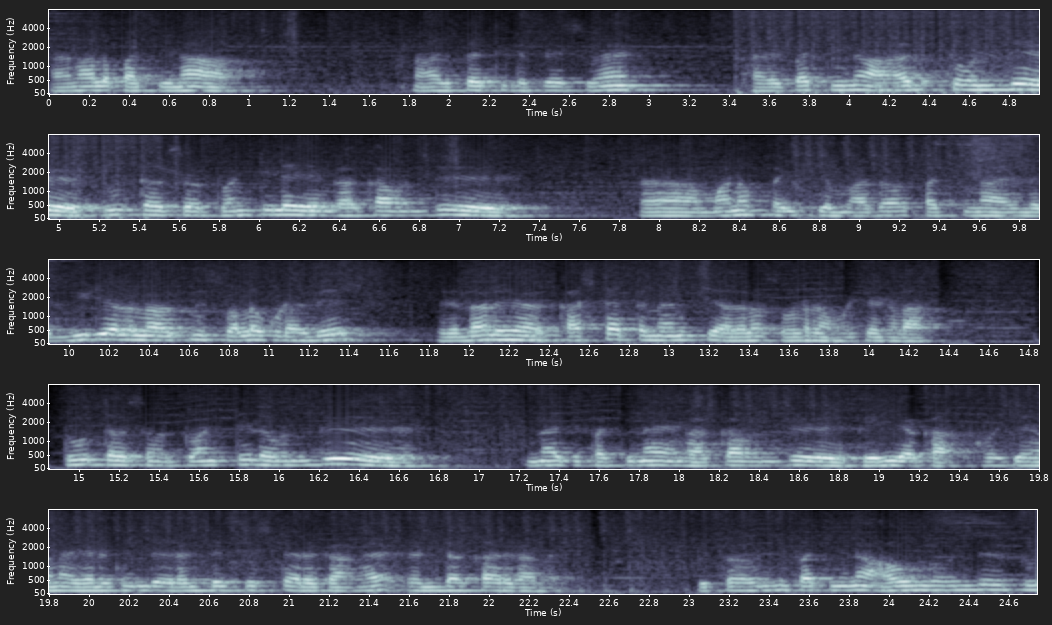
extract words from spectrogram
அதனால் பார்த்தீங்கன்னா நாலு பேர்த்துக்கிட்ட பேசுவேன். அது பார்த்தீங்கன்னா அடுத்து வந்து டூ தௌசண்ட் டுவெண்ட்டியில் எங்கள் அக்கா வந்து மனப்பைத்தியம். அதாவது பார்த்தீங்கன்னா இந்த வீடியோவில் நான் வந்து சொல்லக்கூடாது. இருந்தாலும் கஷ்டத்தை நினச்சி அதெல்லாம் சொல்கிறேன் ஓகேங்களா டூ தௌசண்ட் டுவெண்ட்டியில் வந்து என்னாச்சு பார்த்தீங்கன்னா எங்கள் அக்கா வந்து பெரிய அக்கா ஓகேங்களா எனக்கு வந்து ரெண்டு சிஸ்டர் இருக்காங்க ரெண்டு அக்கா இருக்காங்க. இப்போ வந்து பார்த்தீங்கன்னா அவங்க வந்து டூ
